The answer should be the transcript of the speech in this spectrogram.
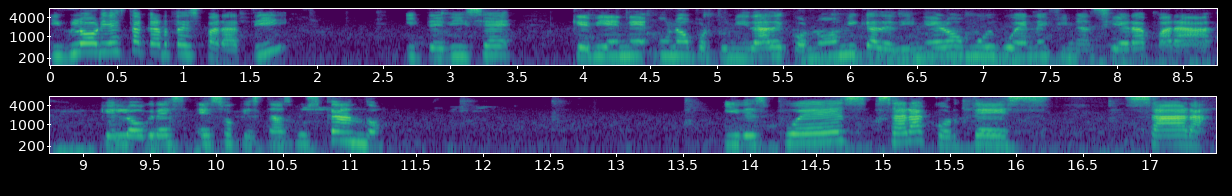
Y Gloria, esta carta es para ti y te dice que viene una oportunidad económica de dinero muy buena y financiera para que logres eso que estás buscando. Y después, Sara Cortés. Sara,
